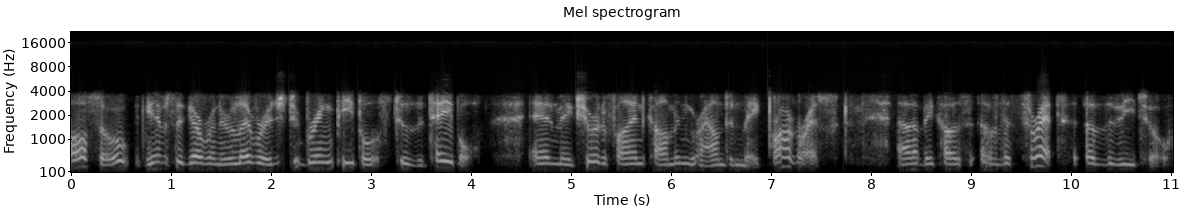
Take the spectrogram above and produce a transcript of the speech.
also gives the governor leverage to bring people to the table and make sure to find common ground and make progress uh, because of the threat of the veto.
